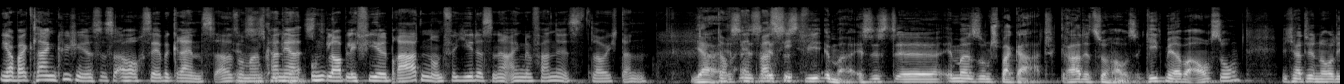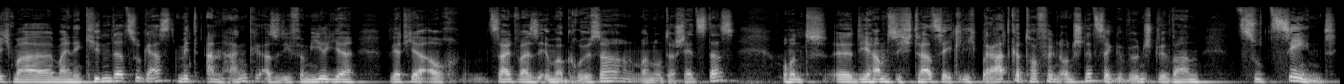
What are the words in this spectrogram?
Ja, bei kleinen Küchen ist es auch sehr begrenzt. Also Es man kann begrenzt. ja unglaublich viel braten und für jedes eine eigene Pfanne ist, glaube ich, dann Ja, doch es, ist, etwas. es ist wie immer. Es ist äh, immer so ein Spagat, gerade zu Hause. Geht mir aber auch so. Ich hatte neulich mal meine Kinder zu Gast mit Anhang. Also die Familie wird ja auch zeitweise immer größer. Man unterschätzt das. Und äh, die haben sich tatsächlich Bratkartoffeln und Schnitzel gewünscht. Wir waren zu zehnt.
